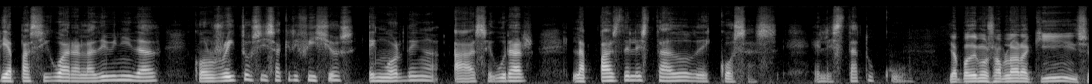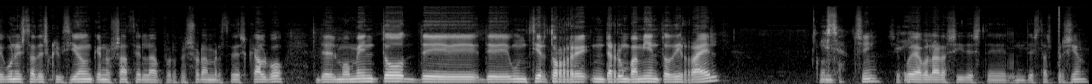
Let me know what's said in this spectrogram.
de apaciguar a la divinidad con ritos y sacrificios en orden a, asegurar la paz del estado de cosas, el statu quo. Ya podemos hablar aquí, según esta descripción que nos hace la profesora Mercedes Calvo, del momento de, de un cierto re, derrumbamiento de Israel. Con, ¿Sí? ¿Se puede hablar así de, este, de esta expresión?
